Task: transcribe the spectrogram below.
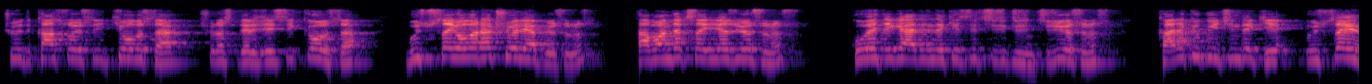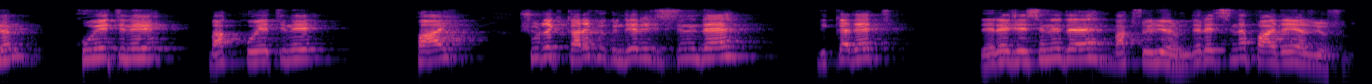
şu katsayısı 2 olursa, şurası derecesi 2 olursa, bu sayı olarak şöyle yapıyorsunuz. Tabandaki sayı yazıyorsunuz. Kuvvete geldiğinde kesir çizgisini çiziyorsunuz. Karekökün içindeki üst sayının kuvvetini, bak kuvvetini pay, şuradaki karekökün derecesini de, dikkat et, derecesini de, bak söylüyorum, derecesini de payda yazıyorsunuz.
